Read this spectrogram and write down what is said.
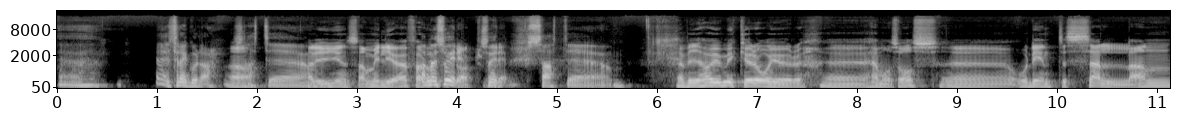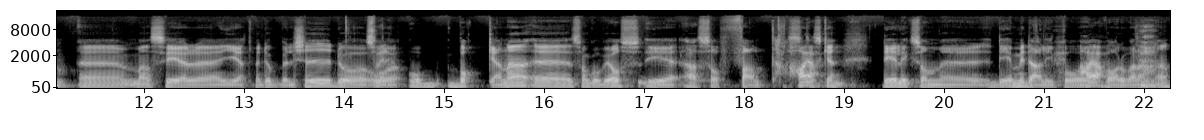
eh, trädgårdar. Ja. Så att, eh, ja, det är ju gynnsam miljö för ja, dem men så är, det, så är det. Så att, eh, Ja, vi har ju mycket rådjur eh, hemma hos oss. Eh, och det är inte sällan eh, man ser eh, get med dubbelkid. Och, och, och, bockarna eh, som går vid oss är alltså fantastiska. Det är liksom eh, det är medalj på ja, var och varannan.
